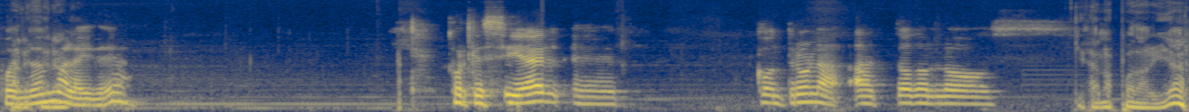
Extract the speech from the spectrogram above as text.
Pues no es mala idea. Porque si él eh, controla a todos los Quizá nos pueda guiar.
